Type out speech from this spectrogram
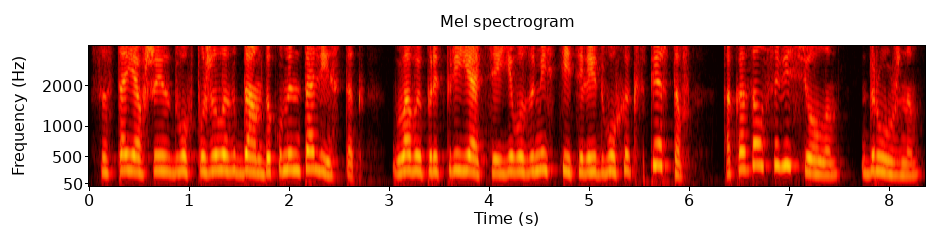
состоявший из двух пожилых дам-документалисток, главы предприятия, его заместителей и двух экспертов, оказался веселым, дружным.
